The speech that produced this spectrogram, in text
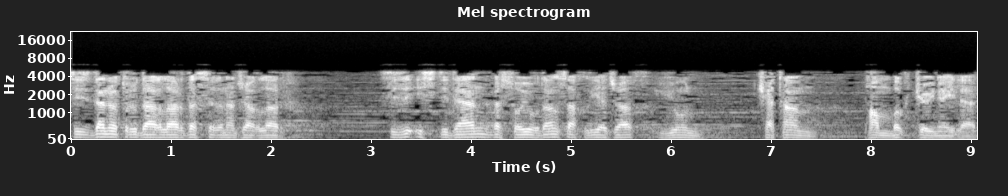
Sizdən ötürü dağlarda sığınacaqlar, sizi istidən və soyuqdan saxlayacaq yun, kətan, pambıq köynəklər,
